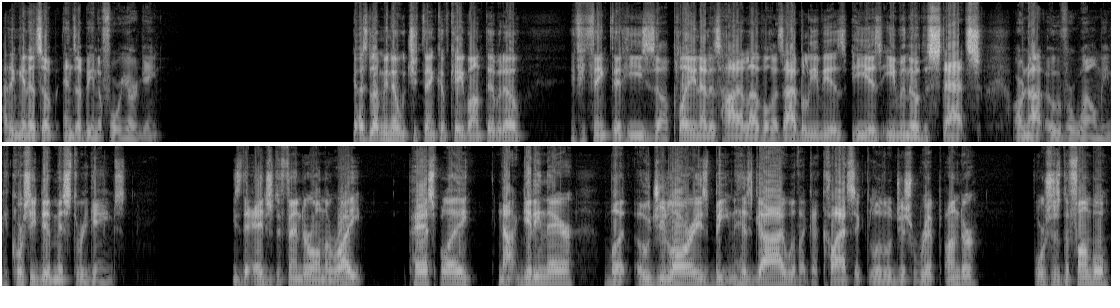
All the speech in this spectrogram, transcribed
I think it ends up ends up being a four yard gain. Guys, let me know what you think of Kayvon Thibodeaux. If you think that he's uh, playing at as high a level as I believe he is, he is, even though the stats are not overwhelming. Of course, he did miss three games. He's the edge defender on the right. Pass play, not getting there, but Ojulari is beating his guy with like a classic little just rip under, forces the fumble.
